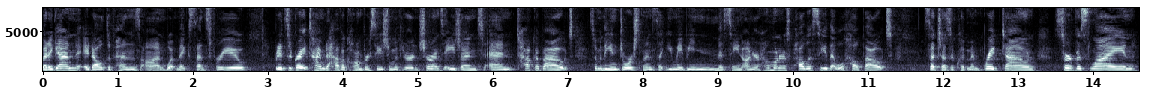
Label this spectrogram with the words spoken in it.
But again, it all depends on what makes sense for you. But it's a great time to have a conversation with your insurance agent and talk about some of the endorsements that you may be missing on your homeowner's policy that will help out, such as equipment breakdown, service line,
